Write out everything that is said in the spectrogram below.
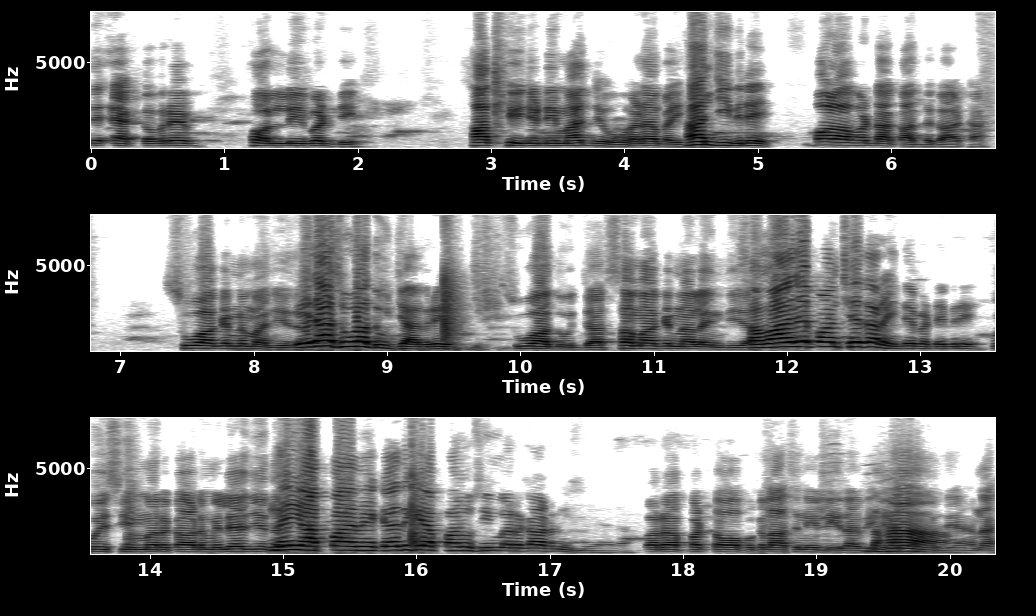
ਤੇ ਇੱਕ ਵੀਰੇ ਫੁੱਲੀ ਵੱਡੀ। ਹਾਥੀ ਜਿੱਡੀ ਮੱਝ ਹੋਊ ਹਨਾ ਬਾਈ? ਹਾਂਜੀ ਵੀਰੇ। ਬੜਾ ਵੱਡਾ ਕੱਦ ਕਾਠ ਸੂਆ ਕਿੰਨਾ ਜੀ ਇਹਦਾ ਇਹਦਾ ਸੂਆ ਦੂਜਾ ਵੀਰੇ। ਸੂਆ ਦੂਜਾ। ਸਮਾਂ ਕਿੰਨਾ ਲੈਂਦੀ ਆ? ਸਮਾਂ ਇਹਦੇ 5-6 ਦਾ ਰਹਿੰਦੇ ਵੱਡੇ ਵੀਰੇ। ਕੋਈ ਸੀਮਾ ਰਿਕਾਰਡ ਮਿਲਿਆ ਜੀ ਇਹਦਾ? ਨਹੀਂ ਆਪਾਂ ਐਵੇਂ ਕਹਿ ਦਈਏ ਆਪਾਂ ਨੂੰ ਸੀਮਾ ਰਿਕਾਰਡ ਨਹੀਂ ਮਿਲਿਆ ਇਹਦਾ। ਪਰ ਆਪਾਂ ਟੌਪ ਕਲਾਸ ਨਹੀਂ ਲੀਰਾ ਵੀ ਕਹਿ ਹਾਂ। ਸਕਦੇ ਆ ਹਨਾ?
